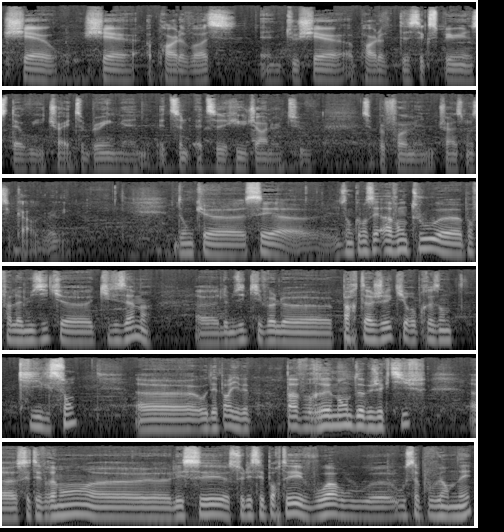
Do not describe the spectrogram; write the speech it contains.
share share a part of us and to share a part of this experience that we try to bring and it's an, it's a huge honor to to perform in Transmusical really. Donc c'est, ils ont commencé avant tout pour faire de la musique qu'ils aiment, de la musique qu'ils veulent partager, qui représente qui ils sont. au départ, il n'y avait pas vraiment d'objectif. C'était vraiment laisser, se laisser porter et voir où, où ça pouvait emmener.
